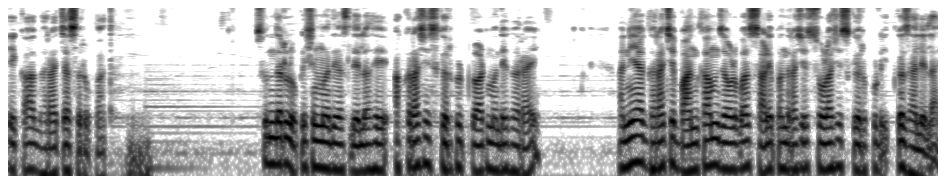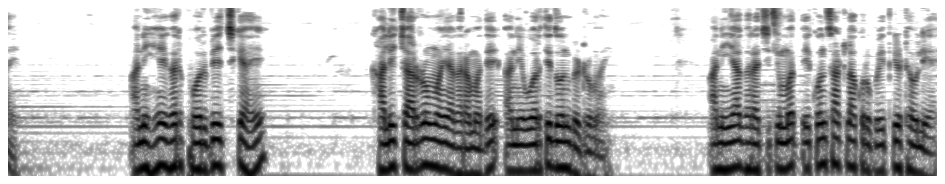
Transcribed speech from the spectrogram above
एका घराच्या स्वरूपात. सुंदर लोकेशनमध्ये असलेलं हे अकराशे स्क्वेअर फूट प्लॉटमध्ये घर आहे. आणि या घराचे बांधकाम जवळपास साडेपंधराशे सोळाशे स्क्वेअर फूट इतकं झालेलं आहे. आणि हे घर फोर बी एच के आहे. खाली चार रूम आहे या घरामध्ये आणि वरती दोन बेडरूम आहे. आणि या घराची किंमत एकोणसाठ लाख रुपये इतकी ठेवली आहे.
